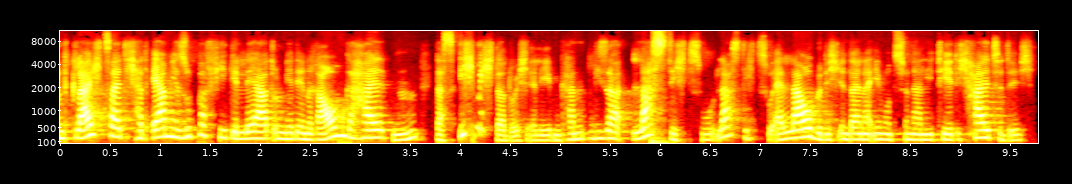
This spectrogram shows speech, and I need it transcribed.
Und gleichzeitig hat er mir super viel gelehrt und mir den Raum gehalten, dass ich mich dadurch erleben kann. Lisa, lass dich zu, lass dich zu, erlaube dich in deiner Emotionalität. Ich halte dich.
